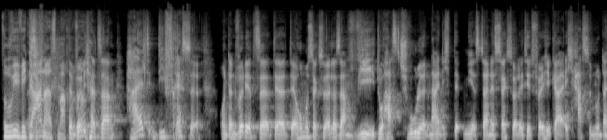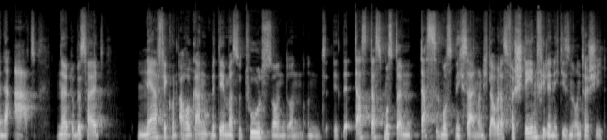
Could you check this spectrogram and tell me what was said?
so wie Veganer es machen. Dann würde ne? ich halt sagen, halt die Fresse. Und dann würde jetzt der, der, der Homosexuelle sagen, wie, du hast Schwule? Nein, ich, mir ist deine Sexualität völlig egal. Ich hasse nur deine Art. Ne, du bist halt nervig und arrogant mit dem, was du tust und, und, und das, das muss dann, das muss nicht sein. Und ich glaube, das verstehen viele nicht, diesen Unterschied.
